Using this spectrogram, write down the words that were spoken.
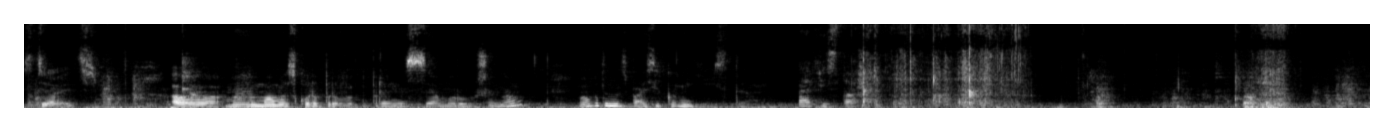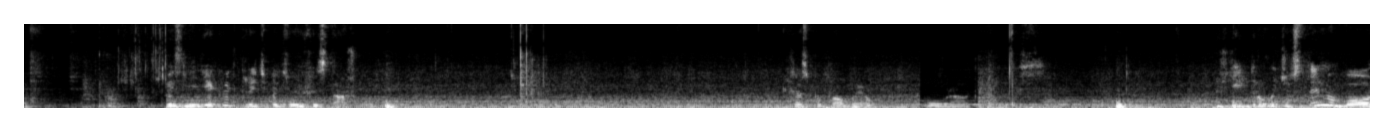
стирається. А моя мама скоро принесе мороженое. Ми будемо з Басиком їсти. А фісташки. Візьміть, як відкрити оцю фісташку. Зараз попробую. Ура, відкрилась. Частину, бо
